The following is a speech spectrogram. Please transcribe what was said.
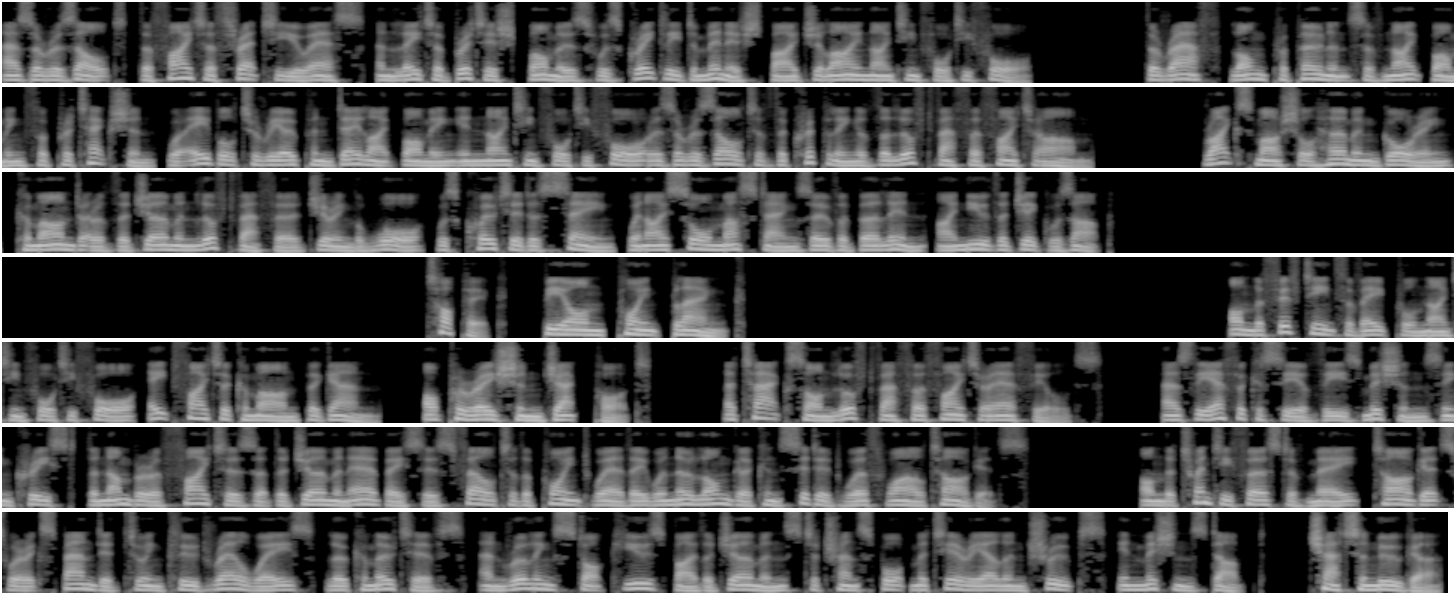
As a result, the fighter threat to U.S., and later British, bombers was greatly diminished by July 1944. The RAF, long proponents of night bombing for protection, were able to reopen daylight bombing in 1944 as a result of the crippling of the Luftwaffe fighter arm. Reichsmarschall Hermann Göring, commander of the German Luftwaffe during the war, was quoted as saying, When I saw Mustangs over Berlin, I knew the jig was up. Beyond point blank On 15 April 1944, 8 Fighter Command began Operation Jackpot attacks on Luftwaffe fighter airfields. As the efficacy of these missions increased, the number of fighters at the German airbases fell to the point where they were no longer considered worthwhile targets. On 21 May, targets were expanded to include railways, locomotives, and rolling stock used by the Germans to transport materiel and troops, in missions dubbed Chattanooga.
